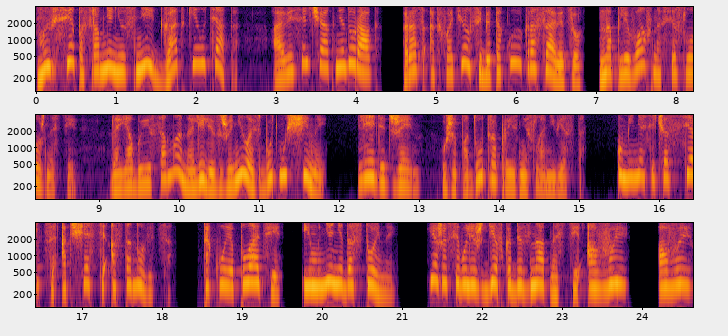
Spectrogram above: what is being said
Мы все по сравнению с ней гадкие утята. А весельчак не дурак, раз отхватил себе такую красавицу, наплевав на все сложности. Да я бы и сама на Лилис женилась, будь мужчиной. «Леди Джейн», — уже под утро произнесла невеста, «у меня сейчас сердце от счастья остановится. Такое платье и мне недостойной. Я же всего лишь девка без знатности, а вы, а вы,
